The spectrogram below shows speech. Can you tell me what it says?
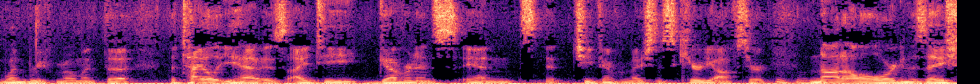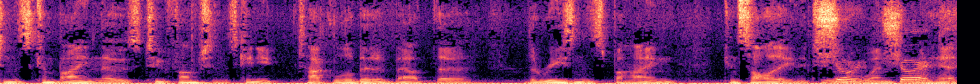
one brief moment. The the title that you have is IT governance and chief information security officer. Mm-hmm. Not all organizations combine those two functions. Can you talk a little bit about the the reasons behind consolidating the two sure, one, sure. one head?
